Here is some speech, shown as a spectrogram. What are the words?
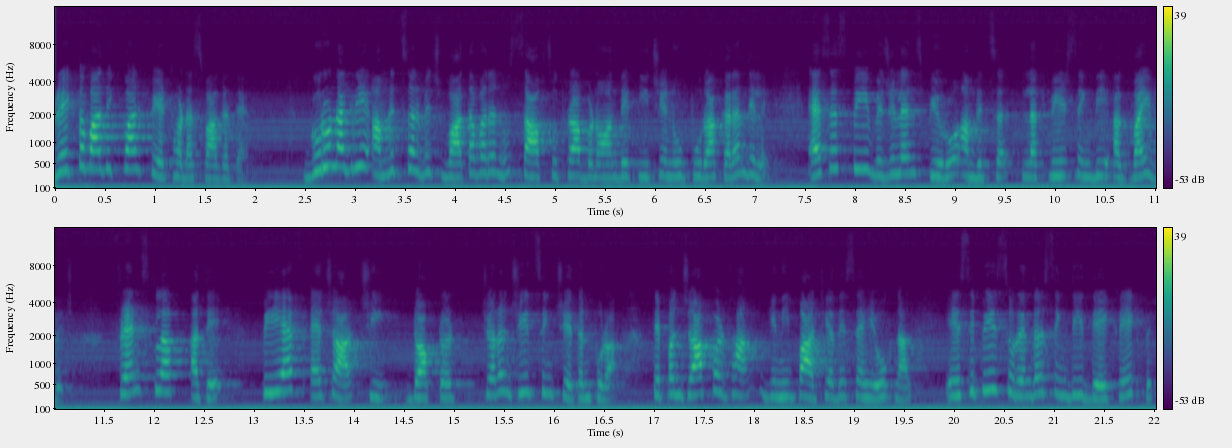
ਬ੍ਰੇਕ ਤੋਂ ਬਾਅਦ ਇੱਕ ਵਾਰ ਫੇਰ ਤੁਹਾਡਾ ਸਵਾਗਤ ਹੈ। ਗੁਰੂ ਨਗਰੀ ਅੰਮ੍ਰਿਤਸਰ ਵਿੱਚ ਵਾਤਾਵਰਣ ਨੂੰ ਸਾਫ਼ ਸੁਥਰਾ ਬਣਾਉਣ ਦੇ ਟੀਚੇ ਨੂੰ ਪੂਰਾ ਕਰਨ ਦੇ ਲਈ SSP vigilance bureau Amritsar Lakhvir Singh ਦੀ ਅਗਵਾਈ ਵਿੱਚ ਫਰੈਂਡਸ ਕਲੱਬ ਅਤੇ PFHR chief doctor Charanjit Singh Chetanpura ਤੇ ਪੰਜਾਬ ਪ੍ਰਧਾਨ ਗਿਨੀ ਭਾਟੀਆ ਦੇ ਸਹਿਯੋਗ ਨਾਲ ਏਸੀਪੀ ਸੁਰਿੰਦਰ ਸਿੰਘ ਦੀ ਦੇਖਰੇਖ ਵਿੱਚ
